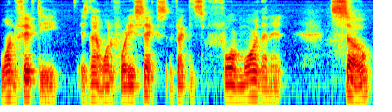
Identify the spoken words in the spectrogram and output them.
150 is not 146. In fact, it's 4 more than it. So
